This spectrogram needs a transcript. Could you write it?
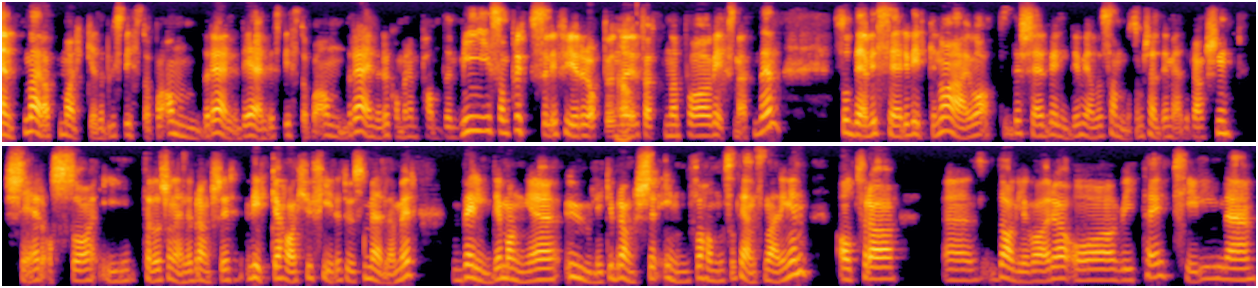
Enten det er at markedet blir spist opp av andre, eller delvis spist opp av andre, eller det kommer en pandemi som plutselig fyrer opp under ja. føttene på virksomheten din. Så det vi ser i Virke nå, er jo at det skjer veldig mye av det samme som skjedde i mediebransjen, skjer også i tradisjonelle bransjer. Virke har 24 000 medlemmer. Veldig mange ulike bransjer innenfor handels- og tjenestenæringen. alt fra dagligvare og retail til, eh,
